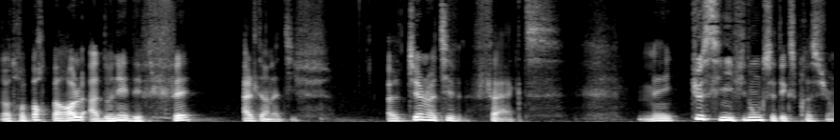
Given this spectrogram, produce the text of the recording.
Notre porte-parole a donné des faits alternatifs. Alternative facts. Mais que signifie donc cette expression?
